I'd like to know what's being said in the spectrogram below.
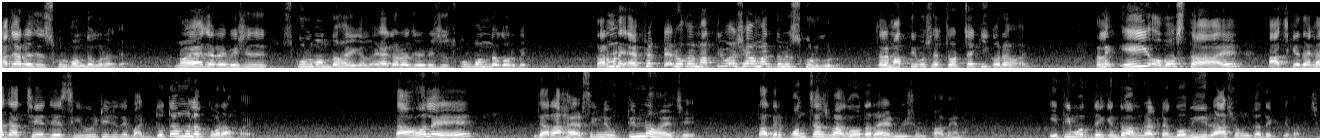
হাজার হাজার স্কুল বন্ধ করা যায়। নয় হাজারের বেশি স্কুল বন্ধ হয়ে গেল, এগারো হাজারের বেশি স্কুল বন্ধ করবে। তার মানে এফেক্টেড হবে মাতৃভাষার মাধ্যমে স্কুলগুলো। তাহলে মাতৃভাষার চর্চা কি করে হয়? তাহলে এই অবস্থায় আজকে দেখা যাচ্ছে যে সিইউটি যদি বাধ্যতামূলক করা হয়, তাহলে যারা হায়ার সেকেন্ডারি উত্তীর্ণ হয়েছে, তাদের পঞ্চাশ ভাগও তারা অ্যাডমিশন পাবে না। ইতিমধ্যে কিন্তু আমরা একটা গভীর আশঙ্কা দেখতে পাচ্ছি।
